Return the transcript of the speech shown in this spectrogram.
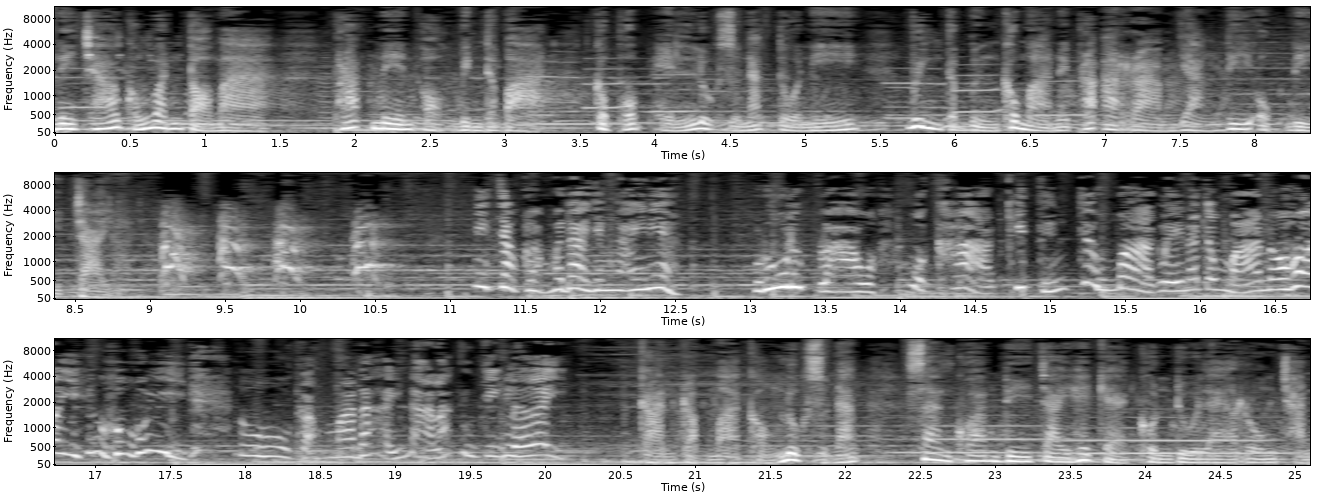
ในเช้าของวันต่อมา พระเนนออกบิณฑบาตก็พบเห็นลูกสุนัขตัวนี้ วิ่งตะบึงเข้ามาในพระอารามอย่างดีอกดีใจ นี่เจ้ากลับมาได้ยังไงเนี่ย รู้หรือเปล่า ว่าข้าคิดถึงเจ้ามากเลยนะเจ้าหมาน้อย โอ้ยโอ้กลับมาได้น่ารักจริง ๆ เลย การกลับมาของลูกสุนัข สร้างความดีใจให้แก่คนดูแลโรงฉัน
